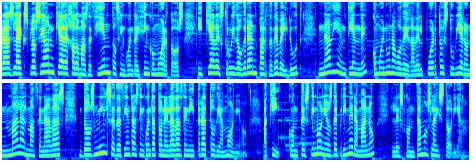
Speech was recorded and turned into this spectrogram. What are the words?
Tras la explosión que ha dejado más de 155 muertos y que ha destruido gran parte de Beirut, nadie entiende cómo en una bodega del puerto estuvieron mal almacenadas 2.750 toneladas de nitrato de amonio. Aquí, con testimonios de primera mano, les contamos la historia.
